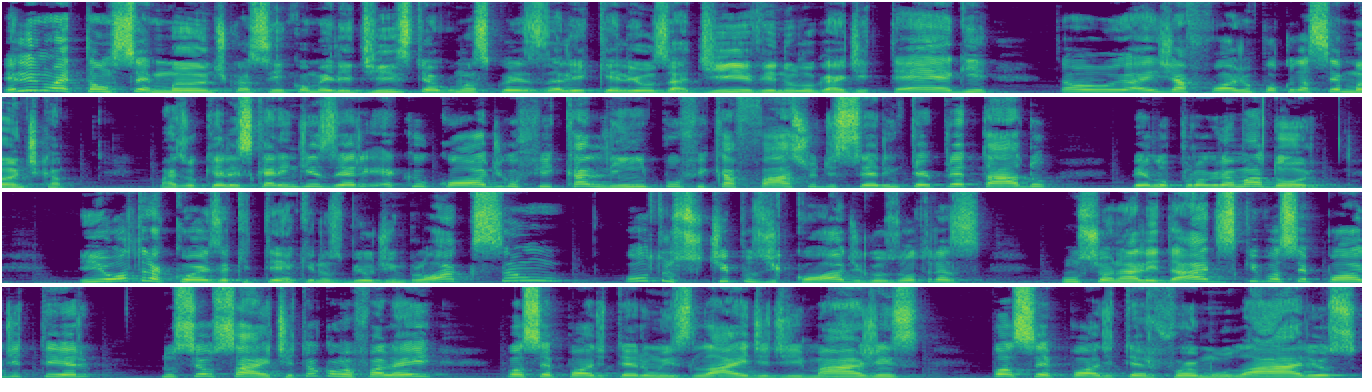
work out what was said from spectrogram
Ele não é tão semântico assim como ele diz, tem algumas coisas ali que ele usa div no lugar de tag, então aí já foge um pouco da semântica. Mas o que eles querem dizer é que o código fica limpo, fica fácil de ser interpretado pelo programador. E outra coisa que tem aqui nos building blocks são outros tipos de códigos, outras funcionalidades que você pode ter no seu site. Então, como eu falei, você pode ter um slide de imagens, você pode ter formulários,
